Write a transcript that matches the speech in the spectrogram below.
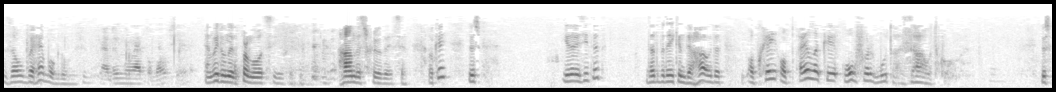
zou bij hem ook doen. Ja, doen wij promotie. En wij doen het promotie. Handen schudden, etc. Oké? Okay? Dus, iedereen ziet het? Dat betekent de hout, dat op, geen, op elke offer moet zout komen. Dus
